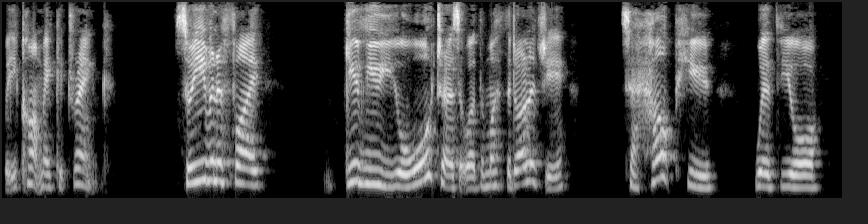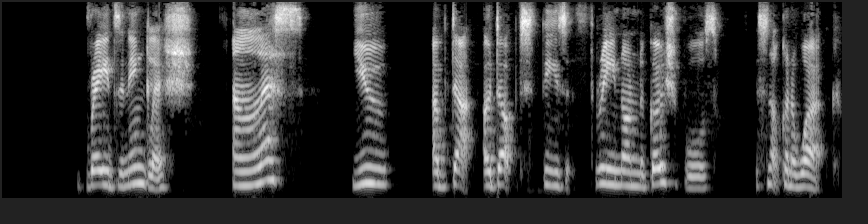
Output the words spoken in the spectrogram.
but you can't make it drink. So even if I give you your water, as it were, the methodology to help you with your grades in English, unless you adopt, adopt these three non negotiables, it's not going to work.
